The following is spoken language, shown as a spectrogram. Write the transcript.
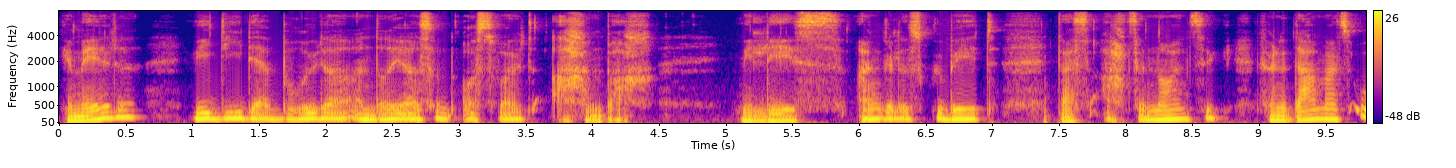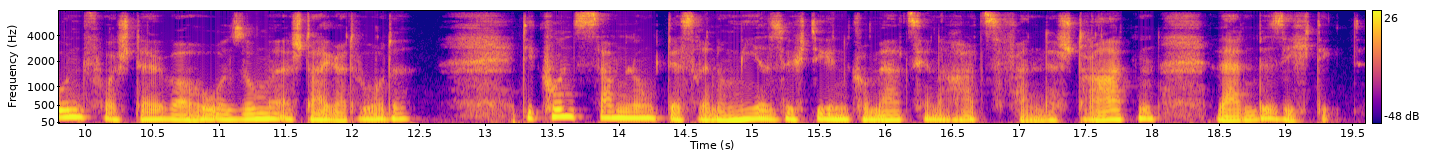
Gemälde wie die der Brüder Andreas und Oswald Achenbach, Millets Angelusgebet, das 1890 für eine damals unvorstellbar hohe Summe ersteigert wurde, die Kunstsammlung des renommiersüchtigen Kommerzienrats van der Straten werden besichtigt.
